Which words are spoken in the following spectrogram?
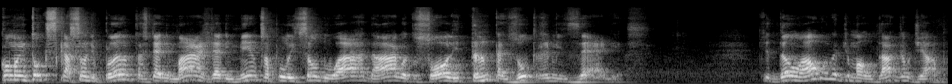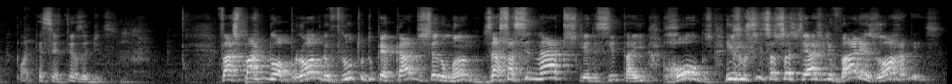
Como a intoxicação de plantas, de animais, de alimentos, a poluição do ar, da água, do solo e tantas outras misérias que dão aula de maldade ao diabo, pode ter certeza disso. Faz parte do opróbrio, fruto do pecado do ser humano, os assassinatos que ele cita aí, roubos, injustiças sociais de várias ordens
